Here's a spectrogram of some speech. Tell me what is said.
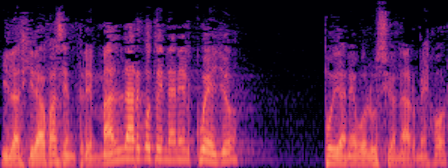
y las jirafas entre más largo tenían el cuello, podían evolucionar mejor.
